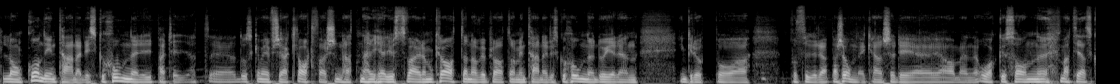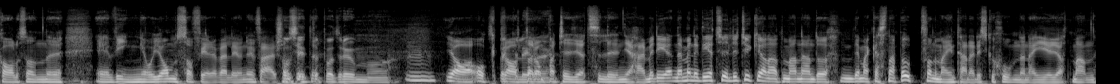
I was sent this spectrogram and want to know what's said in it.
långtgående interna diskussioner i partiet. Eh, då ska man ju försöka klart för sig att när det gäller just Sverigedemokraterna och vi pratar om interna diskussioner då är det en, en grupp på, på fyra personer kanske. Det ja, ja, men Åkesson, Mattias Karlsson, eh, Winge och Jomshof är det väl ungefär. Som, sitter på ett rum och mm. Ja, och spekulerar. pratar om partiets linje här. Men det, nej, men det är tydligt tycker jag att man ändå, det man kan snappa upp från de här interna diskussionerna är ju att man,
